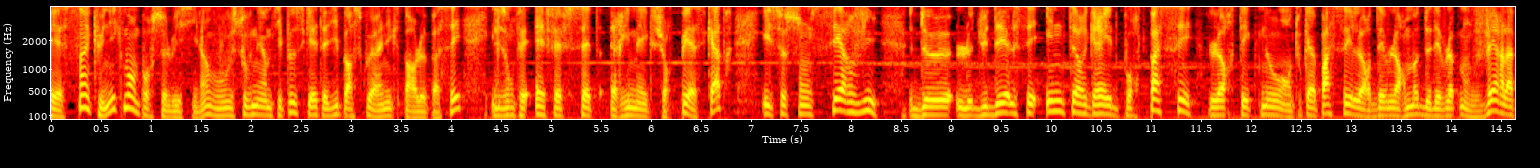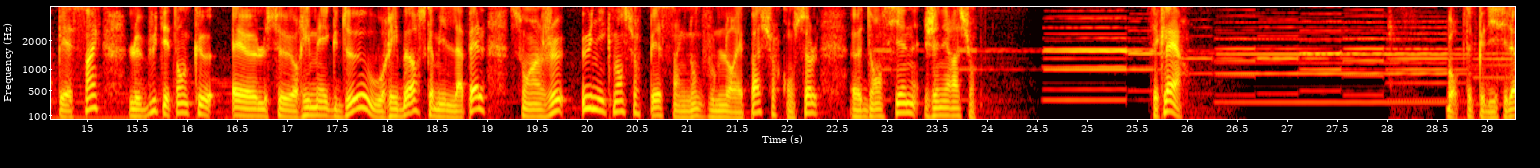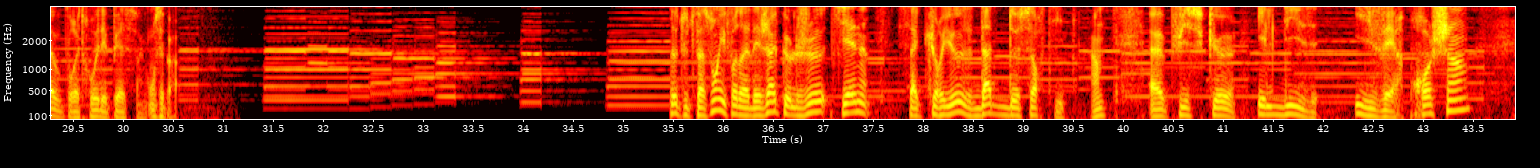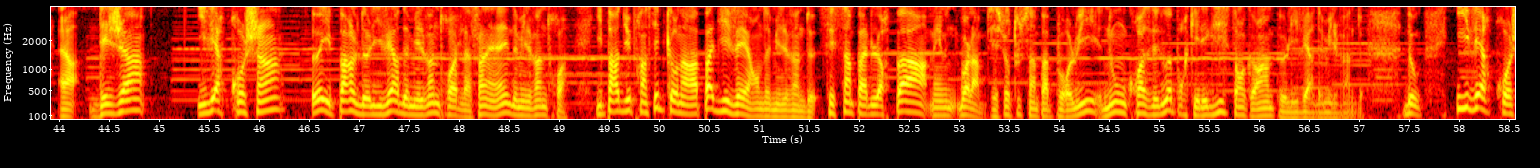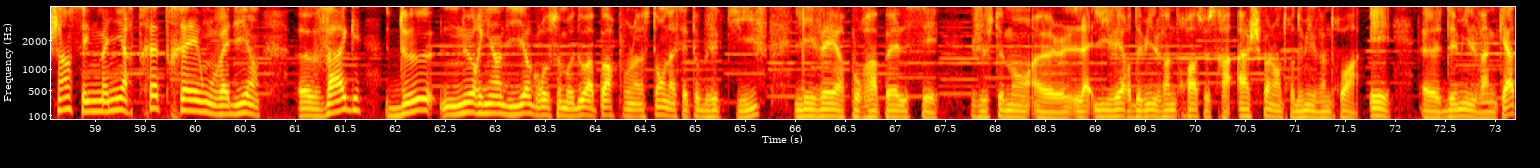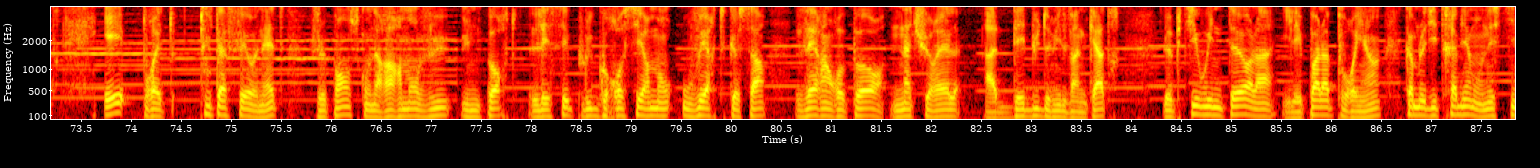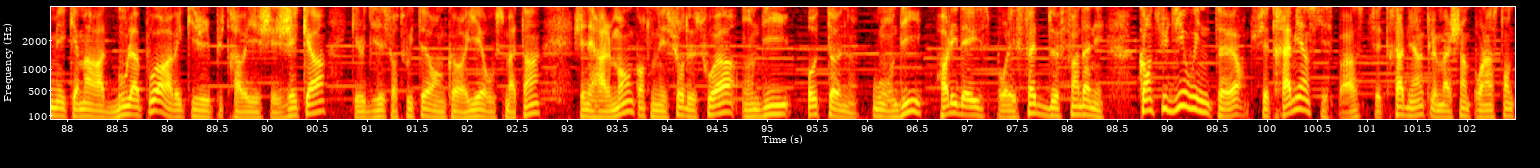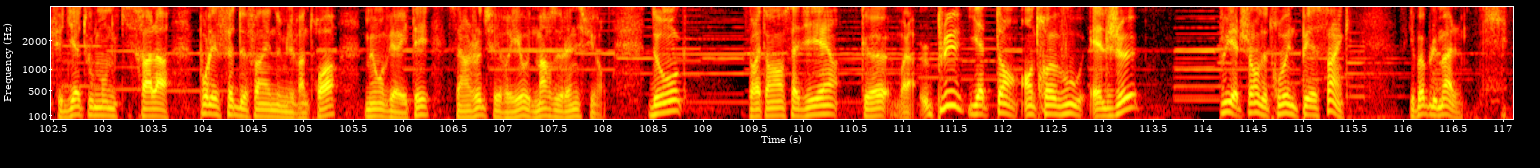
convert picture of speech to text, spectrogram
PS5 uniquement pour celui-ci. Hein. Vous vous souvenez un petit peu ce qui a été dit par Square Enix par le passé. Ils ont fait FF7 Remake sur PS4. Ils se sont servis du DLC Intergrade pour passer leur techno, en tout cas passer leur, leur mode de développement vers la PS5. Le but étant que euh, ce Remake 2 ou Rebirth comme ils l'appellent soit un jeu uniquement sur PS5. Donc vous ne l'aurez pas sur console euh, d'ancienne génération. C'est clair? Bon, peut-être que d'ici là, vous pourrez trouver des PS5, on sait pas. De toute façon, il faudrait déjà que le jeu tienne sa curieuse date de sortie, hein, euh, puisqu'ils disent hiver prochain. Alors déjà, hiver prochain, eux, ils parlent de l'hiver 2023, de la fin de l'année 2023. Ils partent du principe qu'on n'aura pas d'hiver en 2022. C'est sympa de leur part, mais voilà, c'est surtout sympa pour lui. Nous, on croise les doigts pour qu'il existe encore un peu l'hiver 2022. Donc, hiver prochain, c'est une manière très très, on va dire, euh, vague de ne rien dire, grosso modo, à part pour l'instant, on a cet objectif. L'hiver, pour rappel, c'est justement euh, l'hiver 2023, ce sera à cheval entre 2023 et 2024. Euh, et pour être tout à fait honnête, je pense qu'on a rarement vu une porte laissée plus grossièrement ouverte que ça vers un report naturel à début 2024 le petit Winter, là, il est pas là pour rien. Comme le dit très bien mon estimé camarade Boulapoire, avec qui j'ai pu travailler chez GK, qui le disait sur Twitter encore hier ou ce matin, généralement, quand on est sûr de soi, on dit automne ou on dit holidays pour les fêtes de fin d'année. Quand tu dis winter, tu sais très bien ce qui se passe, tu sais très bien que le machin, pour l'instant, tu dis à tout le monde qui sera là pour les fêtes de fin d'année 2023, mais en vérité, c'est un jeu de février ou de mars de l'année suivante. Donc, j'aurais tendance à dire que, voilà, plus il y a de temps entre vous et le jeu, plus il y a de chances de trouver une PS5. Ce qui est pas plus mal.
